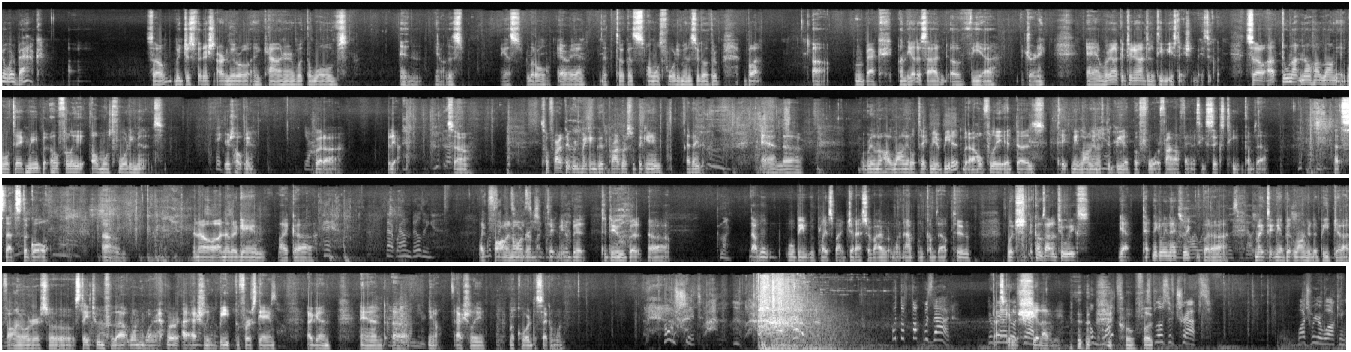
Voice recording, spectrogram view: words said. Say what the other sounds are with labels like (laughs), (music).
And we're back. So we just finished our little encounter with the wolves in, you know, this, I guess, little area that took us almost 40 minutes to go through. But uh, we're back on the other side of the uh, journey. And we're going to continue on to the TV station, basically. So I do not know how long it will take me, but hopefully almost 40 minutes. Hey, Here's hoping. Yeah. But uh, but yeah. So so far, I think we're making good progress with the game. I think, and uh, I don't really know how long it'll take me to beat it, but uh, hopefully it does take me long enough to beat it before Final Fantasy 16 comes out. That's that's the goal. Um, I know another game like uh, Hey, that round building. like Looks like Fallen Order might take the me a bit to do, but uh, Come on. That will will be replaced by Jedi Survivor when that one comes out too, which it comes out in two weeks. Yeah, technically next week, but uh, it might take me a bit longer to beat Jedi Fallen Order. So stay tuned for that one whenever I actually beat the first game again, and uh, you know actually record the second one. Oh shit! What the fuck was that? That scared the shit out of me. A (laughs) what? oh fuck! Explosive traps. Watch where you're walking.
